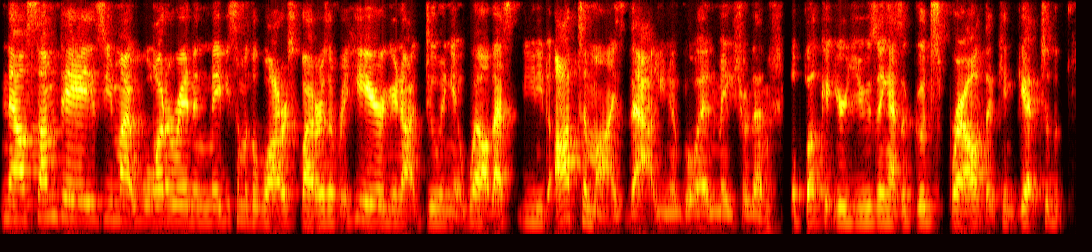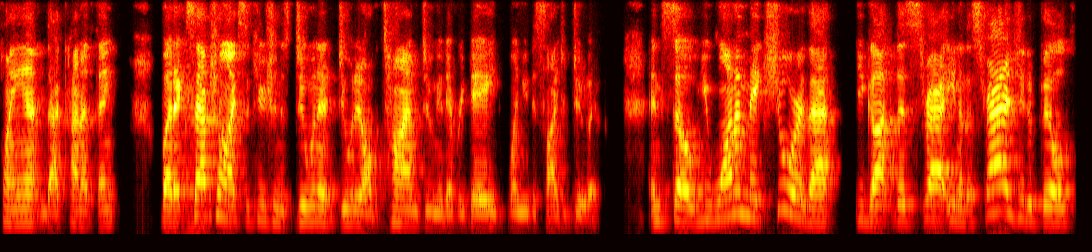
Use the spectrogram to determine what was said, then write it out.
Now some days you might water it and maybe some of the water splatters over here, you're not doing it well. That's you need to optimize that. You know, go ahead and make sure that Mhm. the bucket you're using has a good sprout that can get to the plant, that kind of thing. But exceptional execution is doing it, doing it all the time, doing it every day when you decide to do it. And so you want to make sure that you got this strat, you know, the strategy to build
